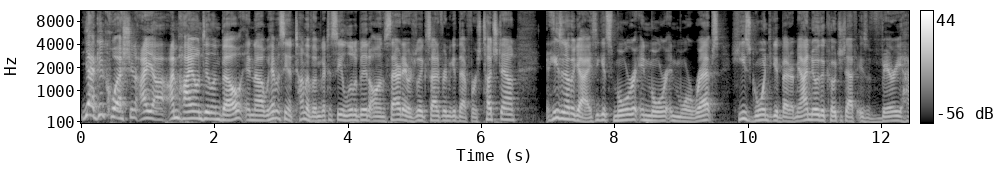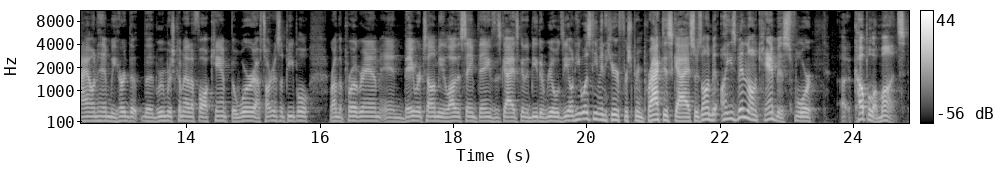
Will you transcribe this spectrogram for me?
Yeah, good question. I uh, I'm high on Dylan Bell, and uh, we haven't seen a ton of him. Got to see a little bit on Saturday. I was really excited for him to get that first touchdown. And he's another guy. As he gets more and more and more reps, he's going to get better. I mean, I know the coaching staff is very high on him. We heard the, the rumors coming out of fall camp, the word. I was talking to some people around the program, and they were telling me a lot of the same things. This guy is going to be the real deal. And he wasn't even here for spring practice, guys. So he's only been, he's been on campus for a couple of months,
